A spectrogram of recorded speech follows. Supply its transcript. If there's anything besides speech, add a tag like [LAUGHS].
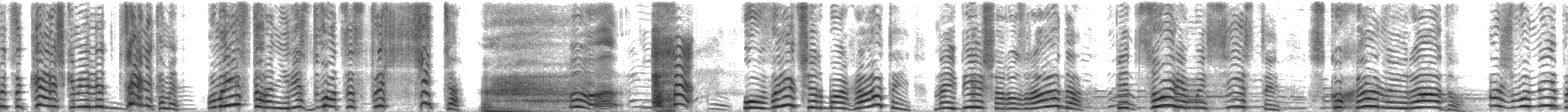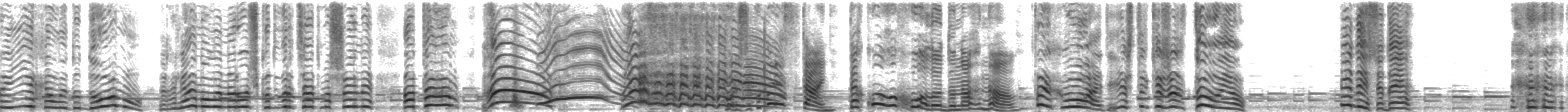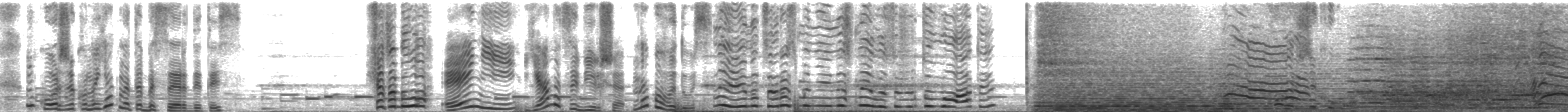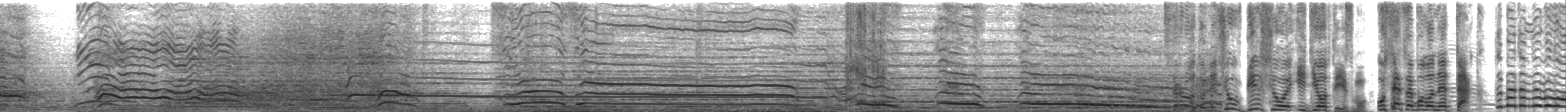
солодкими цукерочками і людяниками. У моїй стороні Різдво це страхіття. Увечір багатий, найбільша розрада під зорями сісти з коханою радо. Аж вони приїхали додому, глянули на ручку дверцят машини, а там! [LAUGHS] Коржику, перестань! Такого холоду нагнав. Та ході, я ж тільки жартую. Іди сюди. Коржику, ну як на тебе сердитись? Що це було? Е, ні, я на це більше не поведусь. Ні, на цей раз мені і не снилося жартувати. Не чув більшого ідіотизму. Усе це було не так. Тебе там не було.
